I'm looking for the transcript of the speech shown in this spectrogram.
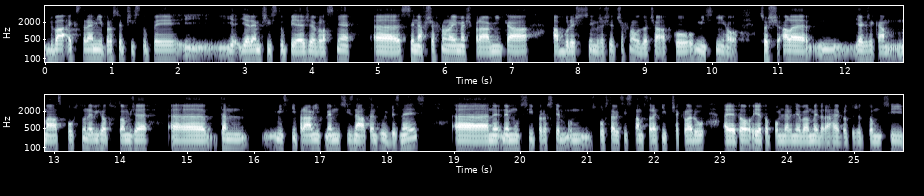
dva extrémní prostě přístupy. Jeden přístup je, že vlastně uh, si na všechno najmeš právníka a budeš s ním řešit všechno od začátku místního, což ale, mm, jak říkám, má spoustu nevýhod v tom, že eh, ten místní právník nemusí znát ten tvůj biznis, eh, ne, nemusí prostě, spousta věcí se tam ztratí v překladu a je to, je to poměrně velmi drahé, protože to musí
